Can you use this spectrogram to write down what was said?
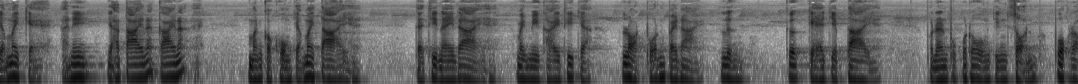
จะไม่แก่ อันนี้อย่าตายนะกายนะ มันก็คงจะไม่ตาย แต่ที่ไหนได้ ไม่มีใครที่จะหลอดพ้นไปได้ เรื่องก็แก่เจ็บตาย เพราะนั้นพระพุทธองค์จึงสอนพวกเรา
